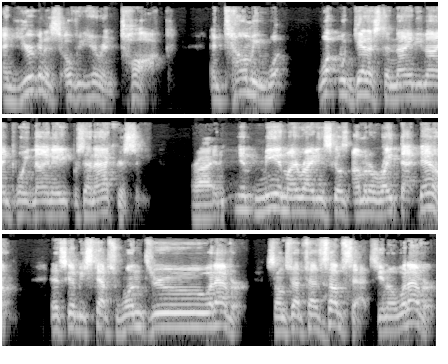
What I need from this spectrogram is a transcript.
and you're gonna sit over here and talk and tell me what what would get us to 99.98% accuracy. Right. And me- and my writing skills, I'm going to write that down. And it's going to be steps one through whatever. Some steps have subsets, you know, whatever.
